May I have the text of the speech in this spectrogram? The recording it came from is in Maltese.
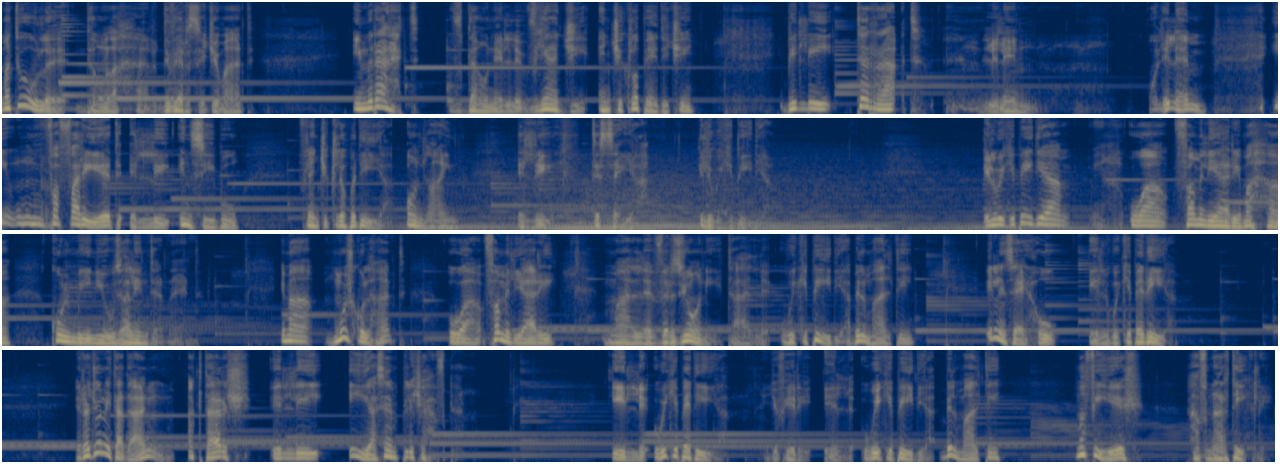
Matul dawn l-aħħar diversi ġimgħat, imraħt f'dawn il-vjaġġi enċiklopediċi billi terraqt lilin u lilem f'affarijiet illi insibu fl-enċiklopedija online illi tissejja il-Wikipedia. Il-Wikipedia huwa familjari magħha kull min juża l-internet. Imma mhux kulħadd huwa familjari mal-verżjoni tal-Wikipedia bil-Malti il-insejħu il-Wikipedia. Ir-raġuni ta' dan aktarx illi hija sempliċi ħafna. Il-Wikipedija, ġifieri il-Wikipedia bil-Malti, ma fihiex ħafna artikli.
